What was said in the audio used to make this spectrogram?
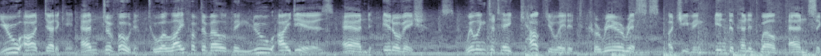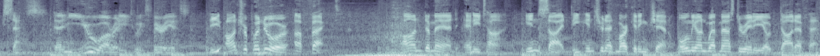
You are dedicated and devoted to a life of developing new ideas and innovations, willing to take calculated career risks, achieving independent wealth and success. Then you are ready to experience the entrepreneur effect. On demand anytime, inside the Internet Marketing Channel, only on WebmasterRadio.fm.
